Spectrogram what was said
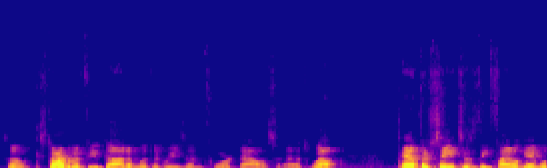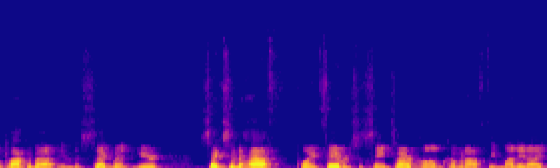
So start them if you got them within reason for Dallas as well. Panther Saints is the final game we'll talk about in the segment here. Six and a half point favorites. The Saints are at home, coming off the Monday night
